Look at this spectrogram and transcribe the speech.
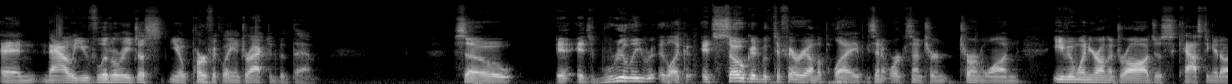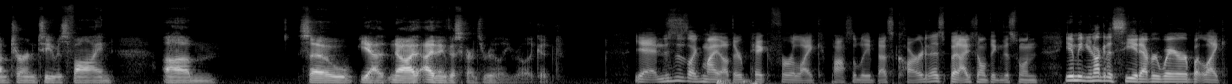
and now you've literally just you know perfectly interacted with them. So it, it's really like it's so good with Teferi on the play because then it works on turn turn one. Even when you're on the draw, just casting it on turn two is fine. Um, so yeah, no, I, I think this card's really really good. Yeah, and this is like my other pick for like possibly best card in this, but I just don't think this one. You know, I mean, you're not going to see it everywhere, but like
